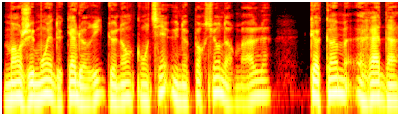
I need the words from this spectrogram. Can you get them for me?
manger moins de calories que n'en contient une portion normale, que comme radin.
